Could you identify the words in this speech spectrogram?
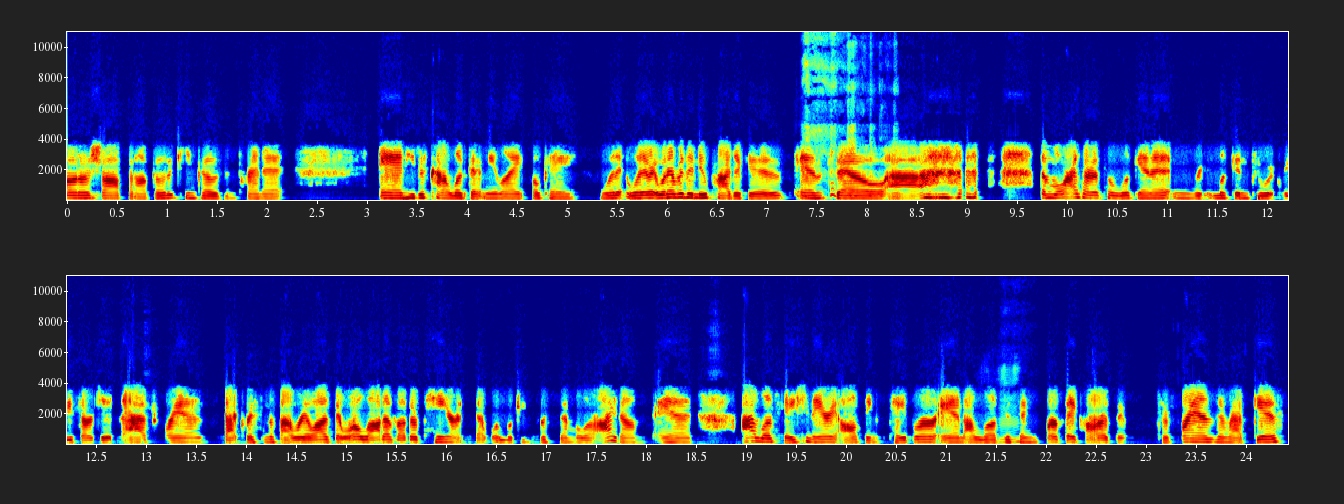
Photoshop and I'll go to Kinko's and print it. And he just kind of looked at me like, okay, whatever, whatever the new project is. And so, uh, the more I started to look in it and re- look into it, research it, and ask friends that Christmas, I realized there were a lot of other parents that were looking for similar items. And I love stationery, all things paper, and I love mm-hmm. to send birthday cards to friends and wrap gifts.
